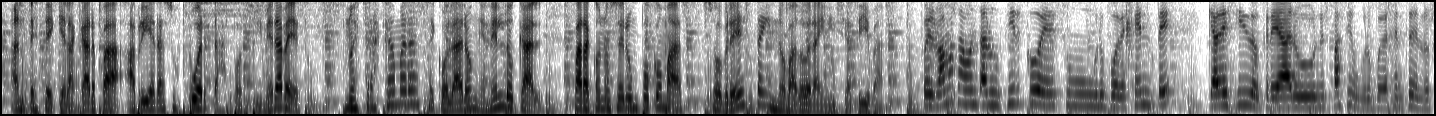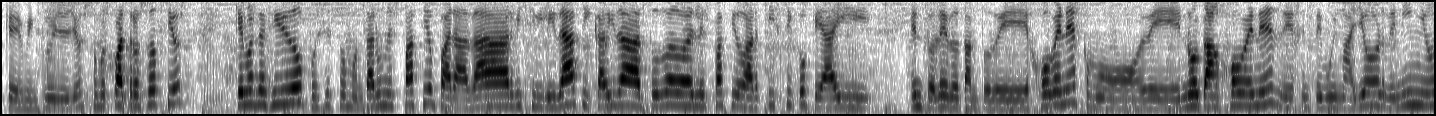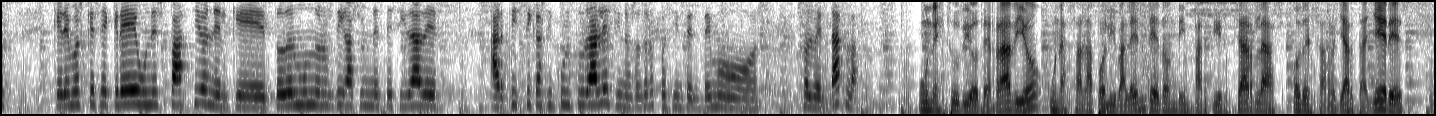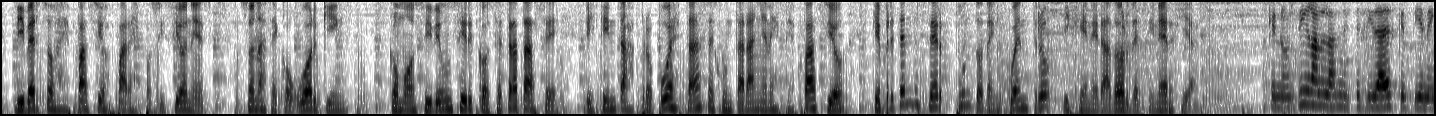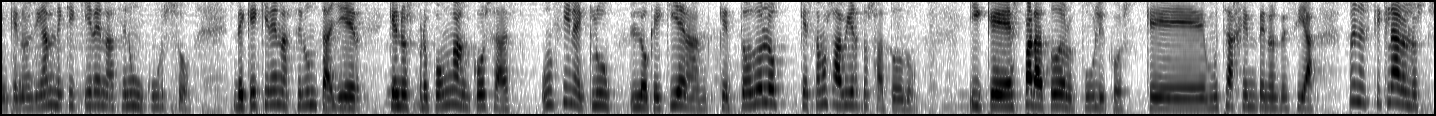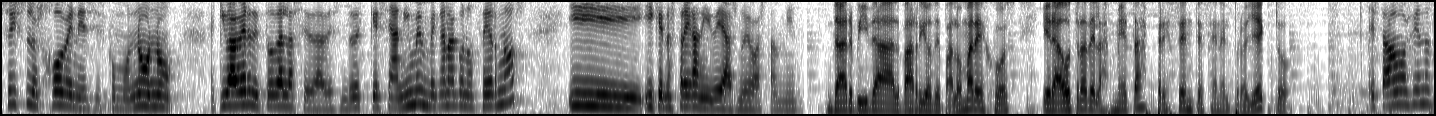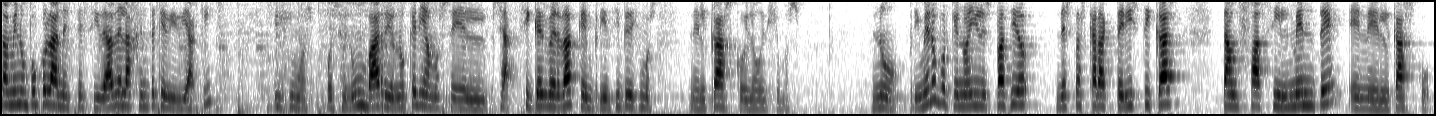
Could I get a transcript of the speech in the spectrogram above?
Antes de que la carpa abriera sus puertas por primera vez, nuestras cámaras se colaron en el local para conocer un poco más sobre esta innovadora iniciativa. Pues vamos a montar un circo, es un grupo de gente que ha decidido crear un espacio, un grupo de gente en los que me incluyo yo. Somos cuatro socios hemos decidido pues eso, montar un espacio para dar visibilidad y cabida a todo el espacio artístico que hay en Toledo, tanto de jóvenes como de no tan jóvenes, de gente muy mayor, de niños. Queremos que se cree un espacio en el que todo el mundo nos diga sus necesidades artísticas y culturales y nosotros pues intentemos solventarlas. Un estudio de radio, una sala polivalente donde impartir charlas o desarrollar talleres, diversos espacios para exposiciones, zonas de coworking. Como si de un circo se tratase, distintas propuestas se juntarán en este espacio que pretende ser punto de encuentro y generador de sinergias. Que nos digan las necesidades que tienen, que nos digan de qué quieren hacer un curso, de qué quieren hacer un taller, que nos propongan cosas, un cineclub, lo que quieran, que todo lo que estamos abiertos a todo y que es para todos los públicos, que mucha gente nos decía, bueno, es que claro, los, sois los jóvenes y es como, no, no, aquí va a haber de todas las edades, entonces que se animen, vengan a conocernos y, y, que nos traigan ideas nuevas también. Dar vida al barrio de Palomarejos era otra de las metas presentes en el proyecto estábamos viendo también un poco la necesidad de la gente que vivía aquí. Y dijimos, pues en un barrio, no queríamos el... O sea, sí que es verdad que en principio dijimos en el casco y luego dijimos, no, primero porque no hay un espacio de estas características tan fácilmente en el casco.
